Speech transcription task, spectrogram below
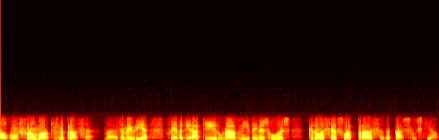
Alguns foram mortos na praça, mas a maioria foi abatida a tiro na avenida e nas ruas que dão acesso à Praça da Paz Celestial.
